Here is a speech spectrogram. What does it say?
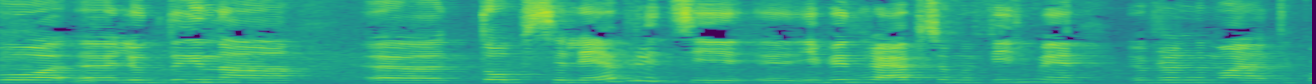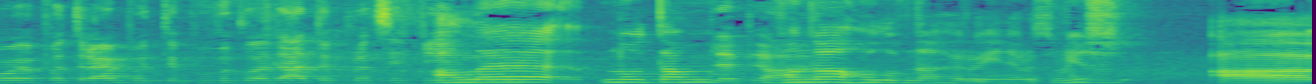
бо е, людина е, топ селебріті, е, і він грає в цьому фільмі, вже немає такої потреби, типу, викладати про цей фільм. Але ну там Для піару. вона головна героїня, розумієш? А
